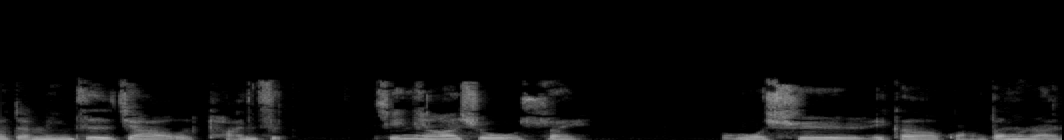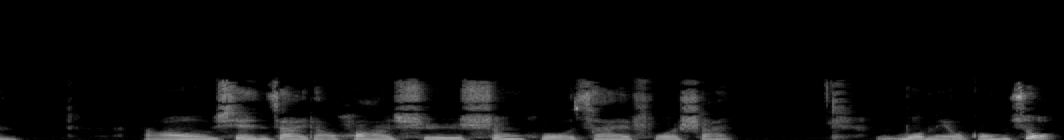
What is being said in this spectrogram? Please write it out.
我的名字叫团子，今年二十五岁，我是一个广东人。然后现在的话是生活在佛山，我没有工作。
